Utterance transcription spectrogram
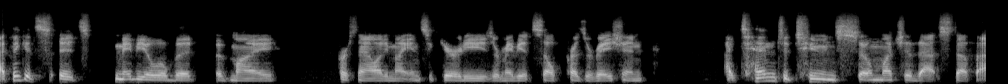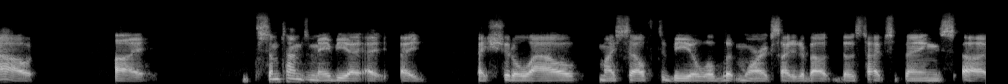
I think it's it's maybe a little bit of my personality, my insecurities, or maybe it's self preservation. I tend to tune so much of that stuff out. Uh, sometimes maybe I, I, I I should allow myself to be a little bit more excited about those types of things. Uh,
